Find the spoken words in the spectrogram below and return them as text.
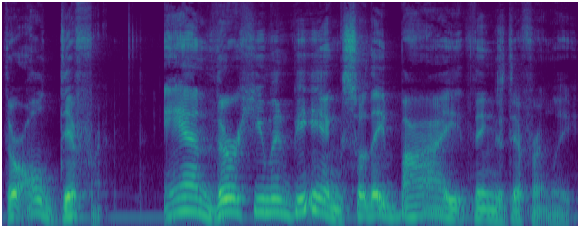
they're all different and they're human beings, so they buy things differently.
